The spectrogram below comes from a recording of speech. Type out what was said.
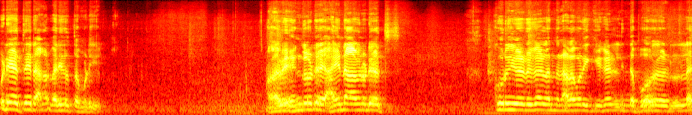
விடயத்தை நாங்கள் வலியுறுத்த முடியும். ஆகவே எங்களுடைய ஐநாவினுடைய குறியீடுகள் அந்த நடவடிக்கைகள் இந்த போர்களில்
